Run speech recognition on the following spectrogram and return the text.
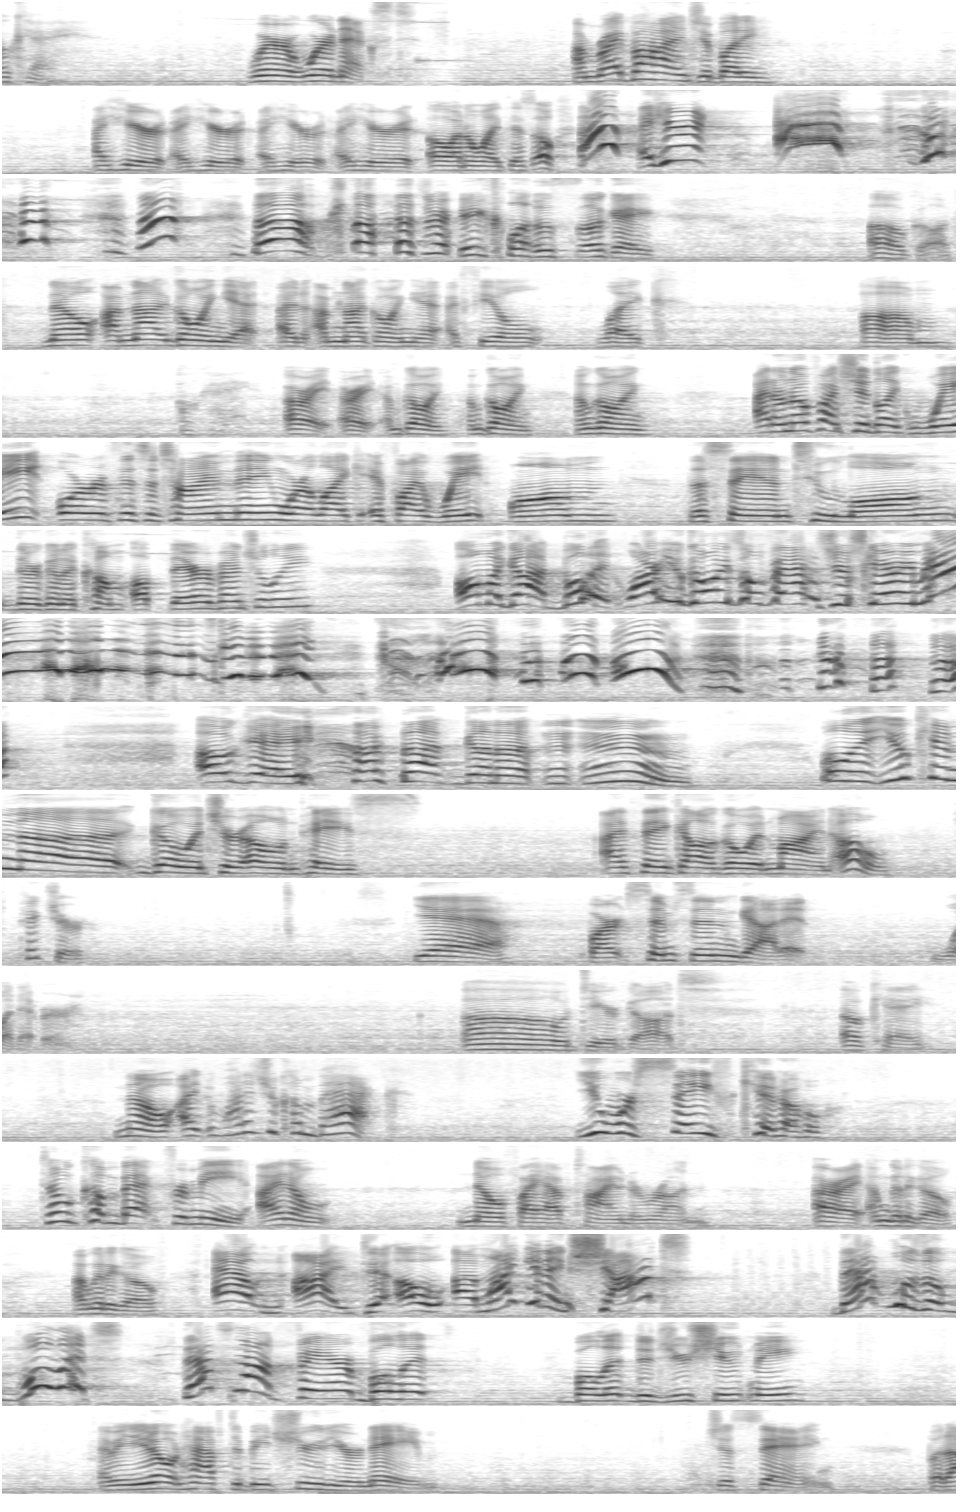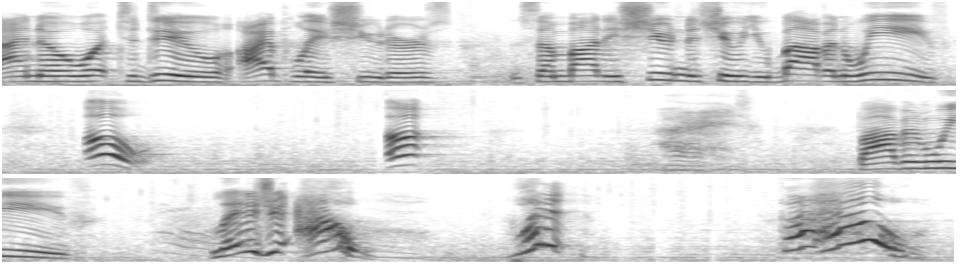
Okay. Where where next? I'm right behind you, buddy. I hear it. I hear it. I hear it. I hear it. Oh, I don't like this. Oh, ah! I hear it. Ah! oh god, that's very close. Okay. Oh god. No, I'm not going yet. I, I'm not going yet. I feel like, um. Okay. All right. All right. I'm going. I'm going. I'm going. I don't know if I should like wait or if it's a time thing where like if I wait on the sand too long, they're gonna come up there eventually. Oh my god, Bullet, why are you going so fast? You're scaring me. okay, I'm not gonna. Mm-mm. Bullet, you can uh, go at your own pace. I think I'll go at mine. Oh, picture. Yeah, Bart Simpson got it. Whatever. Oh, dear God. Okay. No, I, why did you come back? You were safe, kiddo. Don't come back for me. I don't know if I have time to run. All right, I'm gonna go. I'm gonna go. Out and I. Oh, am I getting shot? That was a bullet. That's not fair. Bullet. Bullet, did you shoot me? I mean, you don't have to be true to your name. Just saying. But I know what to do. I play shooters. When somebody's shooting at you, you bob and weave. Oh! Uh! Alright. Bob and weave. Ladies, you. Ow! What? The hell?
